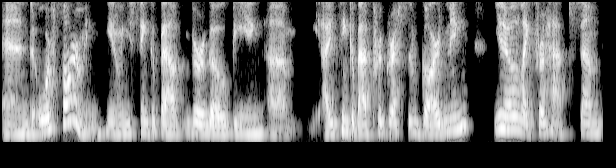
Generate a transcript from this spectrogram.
and or farming. You know, when you think about Virgo being, um, I think about progressive gardening. You know, like perhaps um,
